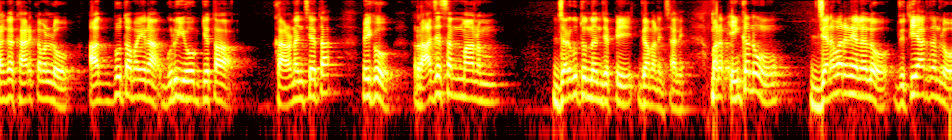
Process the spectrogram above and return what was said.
రంగ కార్యక్రమంలో అద్భుతమైన గురు యోగ్యత కారణం చేత మీకు రాజసన్మానం జరుగుతుందని చెప్పి గమనించాలి. మనం ఇంకను జనవరి నెలలో ద్వితీయార్థంలో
